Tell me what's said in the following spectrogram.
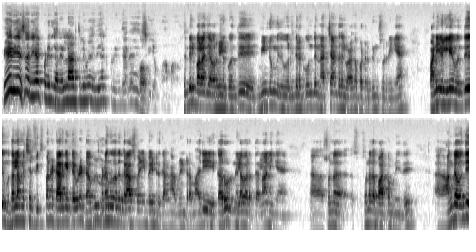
வேரியஸாக ரியாக்ட் பண்ணியிருக்காரு. எல்லா இடத்துலையுமே ரியாக்ட் பண்ணியிருக்காரு. சிஎம் ஆமாம் செந்தில் பாலாஜி அவர்களுக்கு வந்து மீண்டும் இது ஒரு இதற்கு வந்து நற்சான்றிதழ் வழங்கப்பட்டிருக்குன்னு சொல்றீங்க. பணிகள்லேயே வந்து முதலமைச்சர் ஃபிக்ஸ் பண்ண டார்கெட்டை விட டபுள் மடங்கு வந்து கிராஸ் பண்ணி போயிட்டு இருக்காங்க அப்படின்ற மாதிரி கரூர் நிலவரத்தெல்லாம் நீங்கள் சொன்ன சொன்னதை பார்க்க முடியுது. அங்கே வந்து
